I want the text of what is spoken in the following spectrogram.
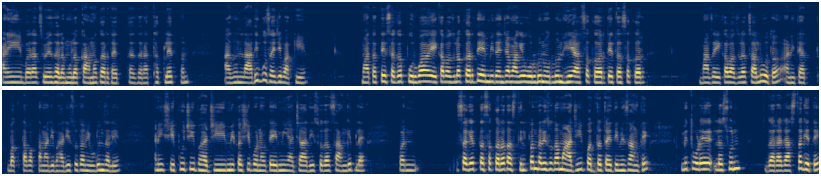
आणि बराच वेळ झाला मुलं कामं करत आहेत तर जरा थकलेत पण. अजून लादी पुसायची बाकी आहे. मग आता ते सगळं पूर्वा एका बाजूला करते मी त्यांच्या मागे ओरडून ओरडून हे असं कर ते तसं कर. माझं एका बाजूला चालू होतं आणि त्यात बघता बघता माझी भाजीसुद्धा निवडून झाली आहे. आणि शेपूची भाजी मी कशी बनवते मी याच्या आधीसुद्धा सांगितलं आहे पण सगळे तसं करत असतील पण तरीसुद्धा माझी पद्धत आहे ती मी सांगते. मी थोडे लसूण जरा जास्त घेते.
